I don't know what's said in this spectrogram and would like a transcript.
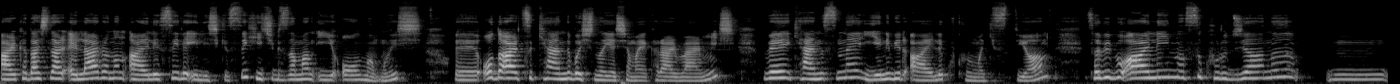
Arkadaşlar Elara'nın ailesiyle ilişkisi hiçbir zaman iyi olmamış. Ee, o da artık kendi başına yaşamaya karar vermiş ve kendisine yeni bir aile kurmak istiyor. Tabii bu aileyi nasıl kuracağını hmm,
